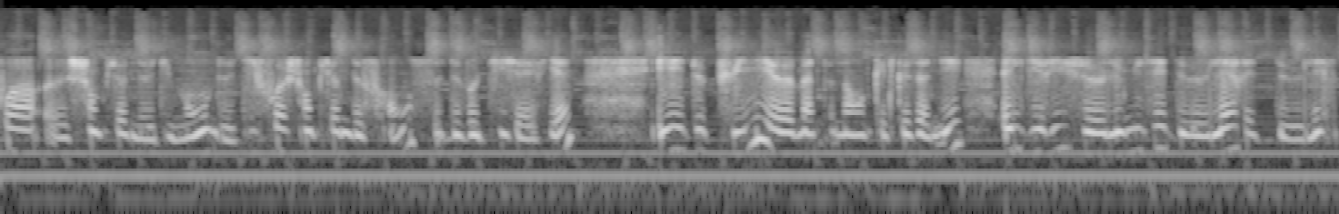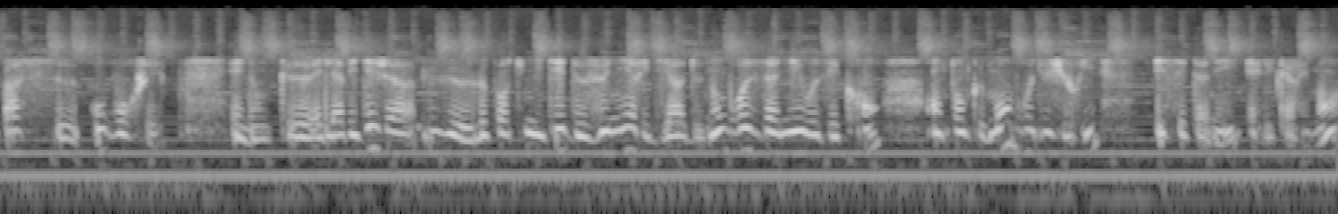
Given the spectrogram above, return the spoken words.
fois euh, championne du monde, dix fois championne de France de voltige aérienne. Et depuis euh, maintenant quelques années, elle dirige le musée de l'air et de l'espace au Bourget. Et donc, elle avait déjà eu l'opportunité de venir il y a de nombreuses années aux écrans en tant que membre du jury. Et cette année, elle est carrément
